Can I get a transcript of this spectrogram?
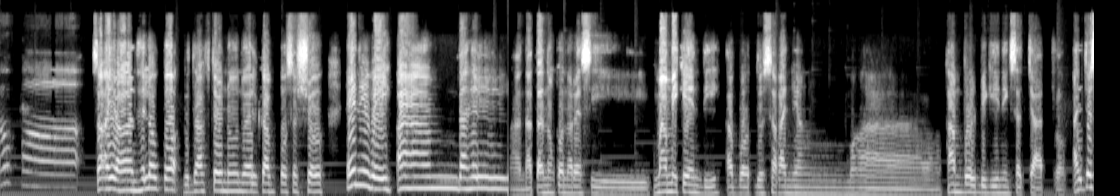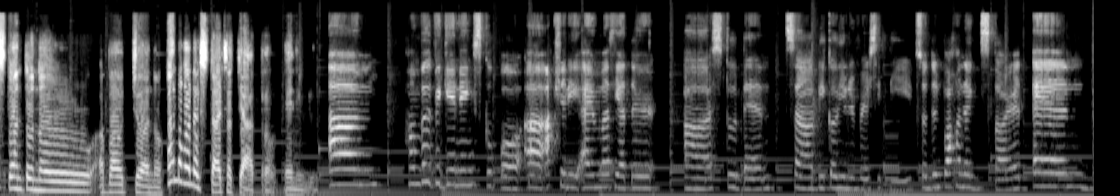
Hello po. So ayun, hello po. Good afternoon. Welcome po sa show. Anyway, um dahil uh, natanong ko na rin si Mami Candy about do sa kanyang mga humble beginnings sa teatro. I just want to know about you ano. Paano ka nag-start sa teatro? Anyway. Um humble beginnings ko po, uh, actually, I'm a theater uh, student sa Bicol University. So, dun po ako nag-start. And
